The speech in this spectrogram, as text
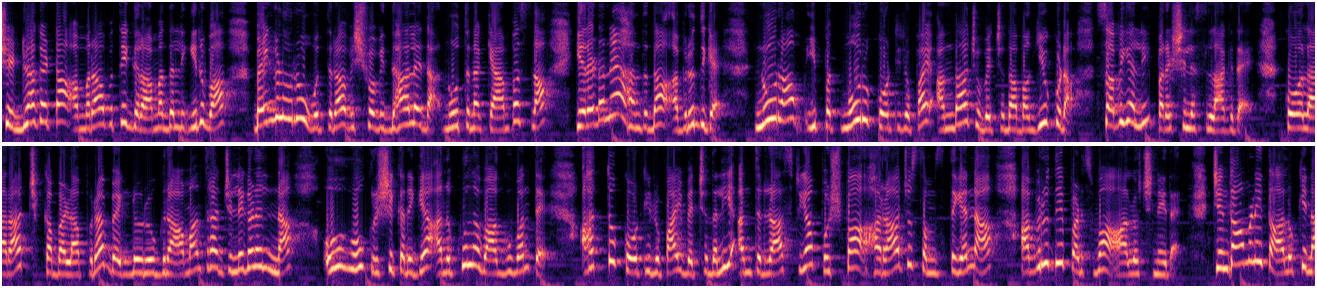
ಶಿಡ್ಲಘಟ್ಟ ಅಮರಾವತಿ ಗ್ರಾಮದಲ್ಲಿ ಇರುವ ಬೆಂಗಳೂರು ಉತ್ತರ ವಿಶ್ವವಿದ್ಯಾಲಯದ ನೂತನ ಕ್ಯಾಂಪಸ್ನ ಎರಡನೇ ಹಂತದ ಅಭಿವೃದ್ಧಿಗೆ ನೂರ ಇಪ್ಪತ್ಮೂರು ಕೋಟಿ ರೂಪಾಯಿ ಅಂದಾಜು ವೆಚ್ಚದ ಬಗ್ಗೆಯೂ ಕೂಡ ಸಭೆಯಲ್ಲಿ ಪರಿಶೀಲಿಸಲಾಗಿದೆ. ಕೋಲಾರ, ಚಿಕ್ಕಬಳ್ಳಾಪುರ, ಬೆಂಗಳೂರು ಗ್ರಾಮಾಂತರ ಜಿಲ್ಲೆಗಳಲ್ಲಿನ ಹೂವು ಕೃಷಿಕರಿಗೆ ಅನುಕೂಲವಾಗುವಂತೆ ಹತ್ತು ಕೋಟಿ ರೂಪಾಯಿ ವೆಚ್ಚದಲ್ಲಿ ಅಂತಾರಾಷ್ಟ್ರೀಯ ಪುಷ್ಪ ಹರಾಜು ಸಂಸ್ಥೆಯನ್ನ ಅಭಿವೃದ್ಧಿಪಡಿಸುವ ಆಲೋಚನೆ ಇದೆ. ಚಿಂತಾಮಣಿ ತಾಲೂಕಿನ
